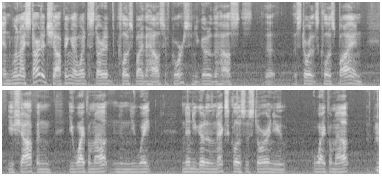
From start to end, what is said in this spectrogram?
and when I started shopping, I went started close by the house, of course. And you go to the house, the the store that's close by, and you shop and you wipe them out, and then you wait, and then you go to the next closest store and you wipe them out.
